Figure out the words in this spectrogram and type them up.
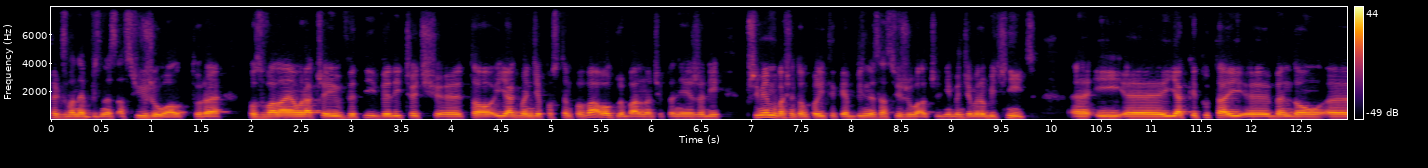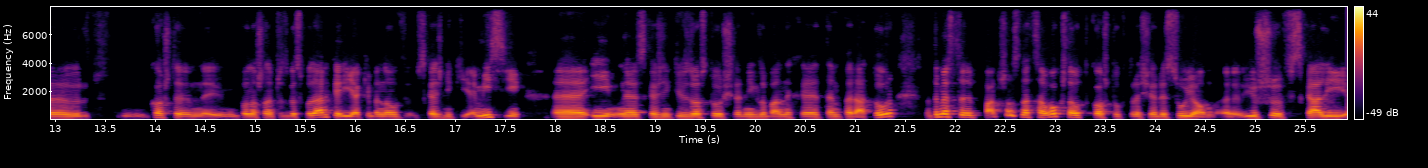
tak zwane business as usual, które pozwalają raczej wyliczyć to, jak będzie postępowało globalne ocieplenie, jeżeli przyjmiemy właśnie tą politykę business as usual, czyli nie będziemy robić nic i jakie tutaj będą koszty ponoszone przez gospodarkę i jakie będą wskaźniki emisji e, i e, wskaźniki wzrostu średnich globalnych e, temperatur. Natomiast patrząc na całokształt kosztów, które się rysują już w skali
